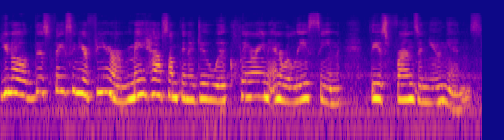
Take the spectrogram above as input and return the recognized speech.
you know, this facing your fear may have something to do with clearing and releasing these friends and unions.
